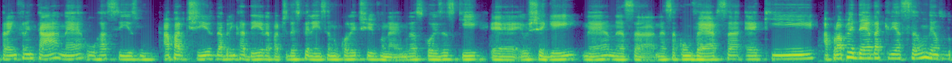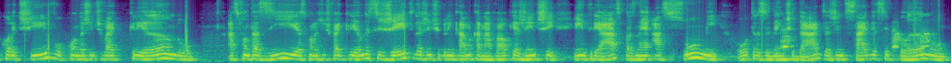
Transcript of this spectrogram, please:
para enfrentar, né, o racismo a partir da brincadeira, a partir da experiência no coletivo, né? Uma das coisas que é, eu cheguei, né, nessa nessa conversa é que a própria ideia da criação dentro do coletivo, quando quando a gente vai criando as fantasias, quando a gente vai criando esse jeito da gente brincar no carnaval, que a gente, entre aspas, né, assume outras identidades, a gente sai desse plano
